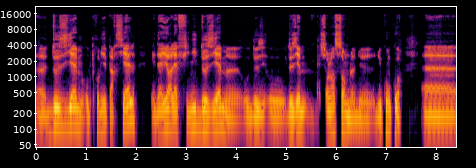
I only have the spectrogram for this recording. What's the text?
euh, deuxième au premier partiel et d'ailleurs elle a fini deuxième euh, au, au, deuxième sur l'ensemble du, du, concours. Euh,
